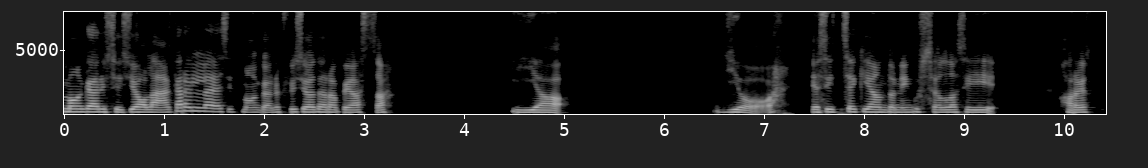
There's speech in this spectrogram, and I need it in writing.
Mä oon käynyt siis jo lääkärillä ja sitten mä oon käynyt fysioterapiassa. Ja joo, ja sitten sekin antoi niinku sellaisia harjo-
